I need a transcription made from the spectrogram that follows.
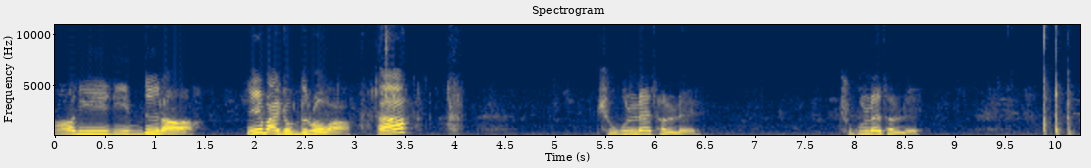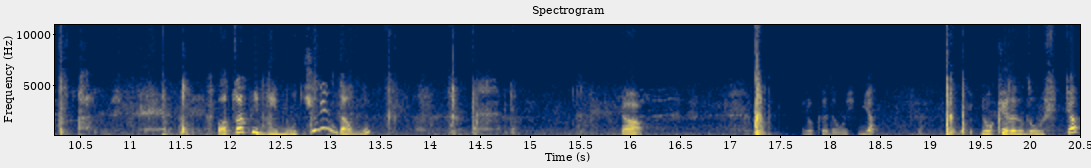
아니, 님들아. 내 말 좀 들어봐. 아? 죽을래, 살래? 죽을래, 살래? 어차피 니 못 죽인다고? 야, 이렇게 되고 싶냐? 이렇게 되고 싶냐?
